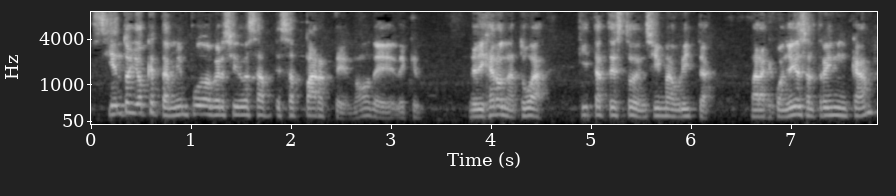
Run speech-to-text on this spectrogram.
Siento yo que también pudo haber sido esa, esa parte, ¿no? De, de que le dijeron a Tua, quítate esto de encima ahorita, para que cuando llegues al training camp,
